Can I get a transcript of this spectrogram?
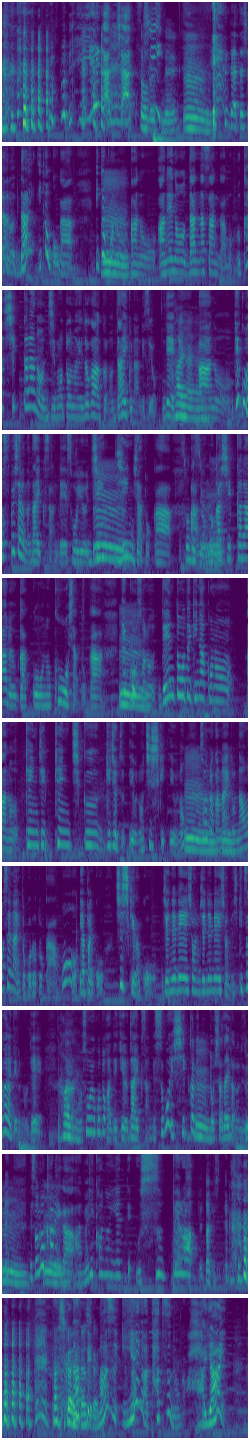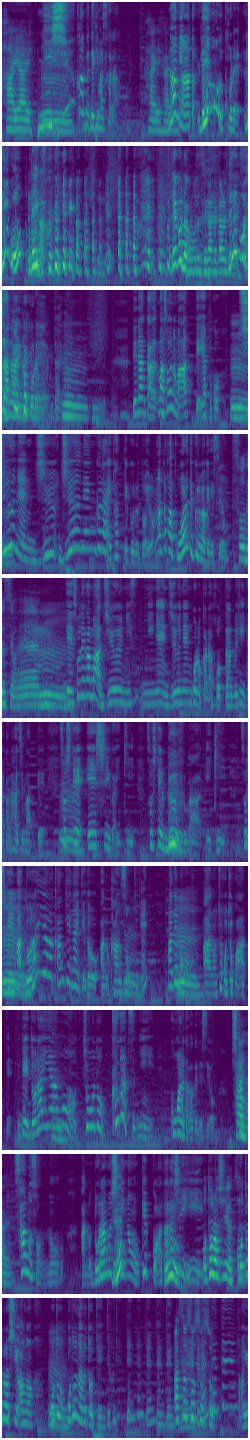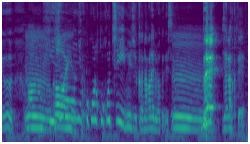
家がチャッチーそうですね。うん。で私あの大いとこがいとこの,、うんあの姉の旦那さんがもう昔からの地元の江戸川区の大工なんですよ。で、はいはいあはの結構スペシャルな大工さんでそういう神,、うん神社とかね。昔からある学校の校舎とか結構その伝統的なこのあの建築建築技術っていうの知識っていうの、うんそういうのがないとうん直せないところとかをやっぱりこう知識がこうジェネレーションジェネレーションで引き継がれているので、はいはいあのそういうことができる大工さんですごいしっかりとした大工さんなんですよね。うんでその彼がアメリカの家って薄っぺらって言ったんですよね。確かにだっ確かに。てまず家が建つのが早い。早い。2週間でできますから。はいはい。何あなたレゴ？これ。レゴ？レゴ？レゴ。レゴの方がもっと時間かかるんレゴじゃいないのこれ。みたいな。うん。でなんかまあそういうのもあってやっぱこう、うん。10年 10, 10年ぐらい経ってくるといろんなところが壊れてくるわけですよ。そうですよね。うん。でそれがまあ12 2年10年頃からホットヒーターから始まってそして AC が行きそしてルーフが行き、そしてまあうんドライヤーは関係ないけどあの乾燥機ね、まあでも、うん。あのちょこちょこあって。でドライヤーもちょうど9月に壊れたわけですよ。しかも、はいはい。サムソンのあのドラム式の結構新しい、新しいやつ。新しいあの音,、うん。音鳴ると「てんてくてんてんてんてんてんてん」あそうそうそうそう。てんてんてんとかいうあうん。の非常に心心地いいミュージックが流れるわけですよ。うん。ブ。ッじゃなくて。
